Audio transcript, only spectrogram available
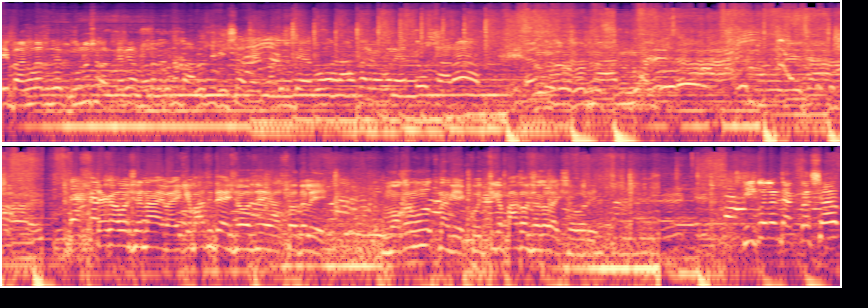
এই বাংলাদেশের কোনো সরকারি হাসপাতাল কোনো ভালো চিকিৎসা নেই। তাদের ব্যবহার ব্যবহার এত খারাপ। টাকা পয়সা নাই ভাইকে দেয় সহজে হাসপাতালে। মগের মুলুক নাকি? কই থেকে পাগল ছাগল হয় শহরে কি করলেন ডাক্তার সাহেব?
